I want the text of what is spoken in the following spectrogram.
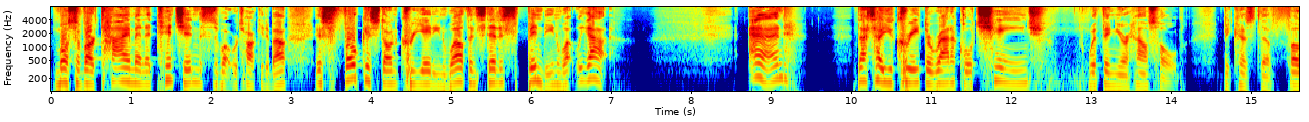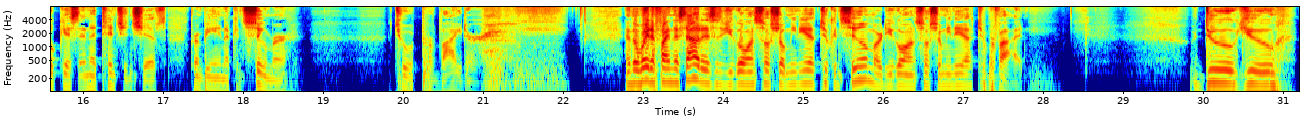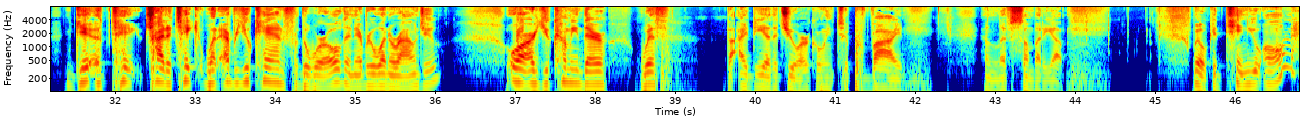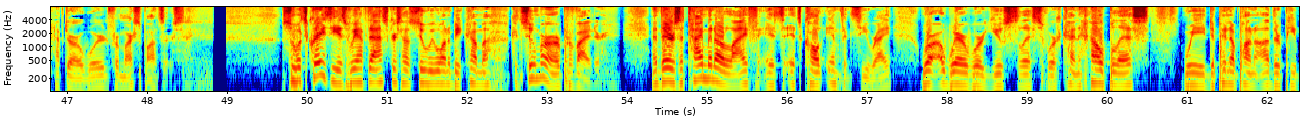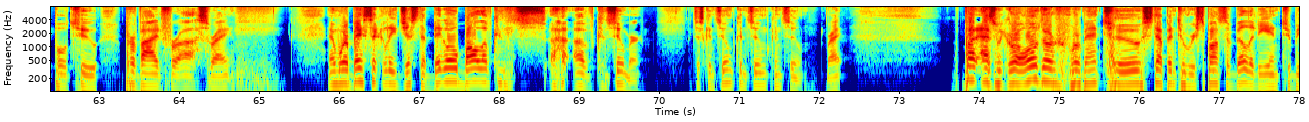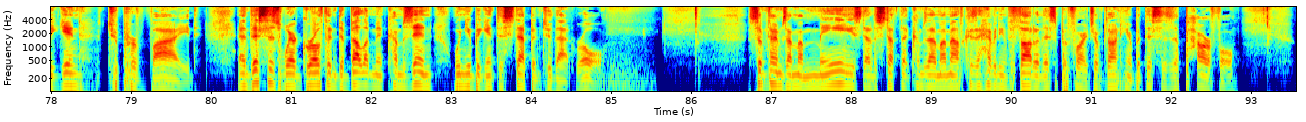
most of our time and attention, this is what we're talking about, is focused on creating wealth instead of spending what we got. And that's how you create the radical change within your household because the focus and attention shifts from being a consumer to a provider. And the way to find this out is, do you go on social media to consume or do you go on social media to provide? Do you get take, try to take whatever you can from the world and everyone around you? Or are you coming there with the idea that you are going to provide and lift somebody up? We'll continue on after our word from our sponsors. So what's crazy is we have to ask ourselves: Do we want to become a consumer or a provider? And there's a time in our life it's it's called infancy, right? Where where we're useless, we're kind of helpless. We depend upon other people to provide for us, right? And we're basically just a big old ball of cons- uh, of consumer, just consume, consume, consume, right? But as we grow older, we're meant to step into responsibility and to begin to provide. And this is where growth and development comes in when you begin to step into that role. Sometimes I'm amazed at the stuff that comes out of my mouth because I haven't even thought of this before I jumped on here, but this is a powerful,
